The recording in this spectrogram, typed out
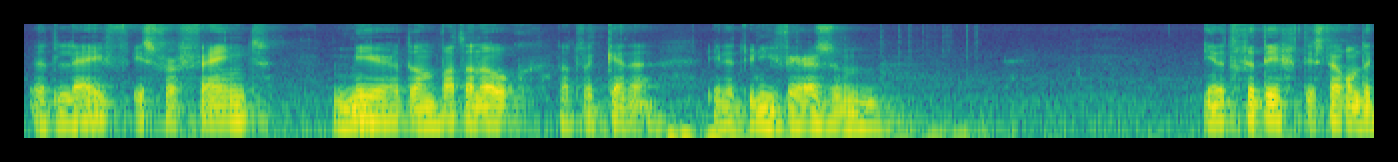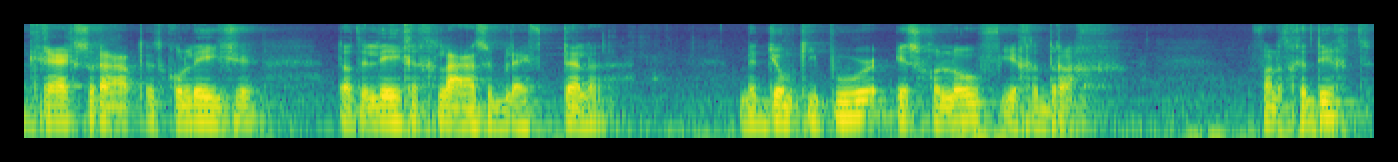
Het lijf is verfijnd meer dan wat dan ook dat we kennen in het universum. In het gedicht is daarom de krijgsraad het college dat de lege glazen blijft tellen. Met Yom Kippur is geloof je gedrag. Van het gedicht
